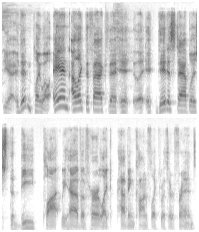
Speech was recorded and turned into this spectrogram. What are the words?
Yeah, it didn't play well, and I like the fact that it it did establish the B plot we have of her like having conflict with her friends.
